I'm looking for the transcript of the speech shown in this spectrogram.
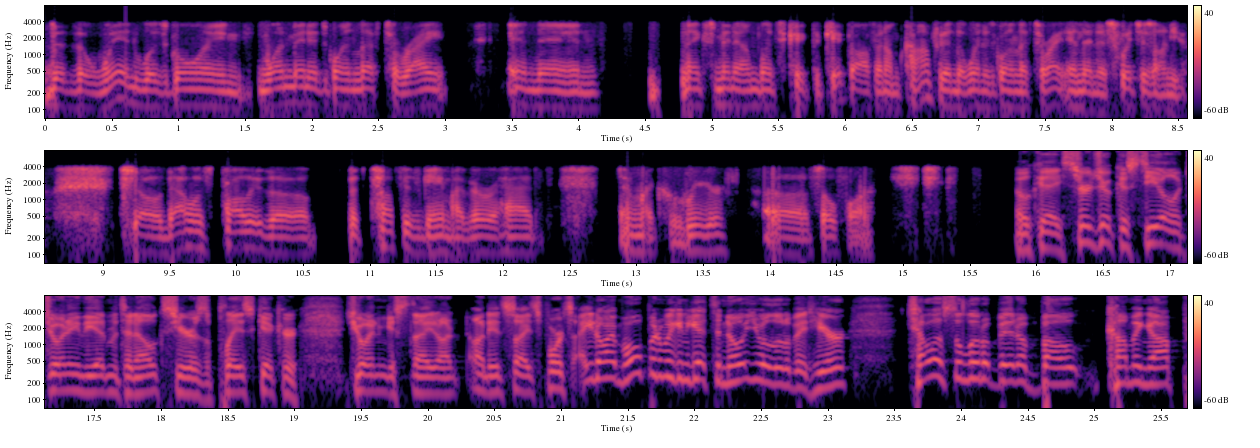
the the wind was going one minute going left to right, and then next minute I'm going to kick the kickoff, and I'm confident the wind is going left to right, and then it switches on you. So that was probably the the toughest game I've ever had in my career uh, so far. Okay, Sergio Castillo joining the Edmonton Elks here as a place kicker, joining us tonight on, on Inside Sports. You know, I'm hoping we can get to know you a little bit here. Tell us a little bit about coming up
